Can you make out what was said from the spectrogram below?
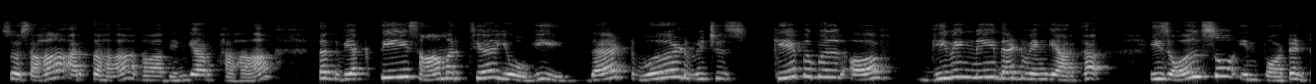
So Saha Arthaha Athava Vyangyarthaha Tad Vyakti Samarthya Yogi. That word which is capable of giving me that Vyangyartha is also important.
